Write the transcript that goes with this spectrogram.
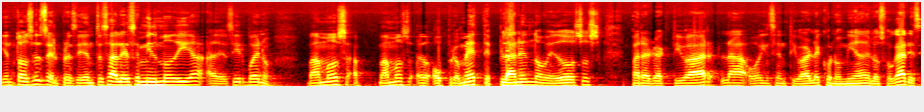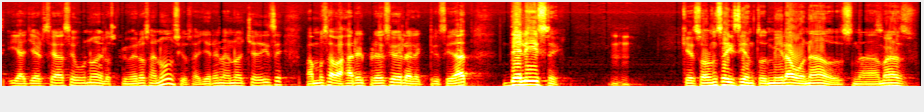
Y entonces el presidente sale ese mismo día a decir, bueno, vamos, vamos eh, o promete planes novedosos para reactivar la o incentivar la economía de los hogares. Y ayer se hace uno de los primeros anuncios. Ayer en la noche dice, vamos a bajar el precio de la electricidad del ICE, que son 600 mil abonados, nada más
